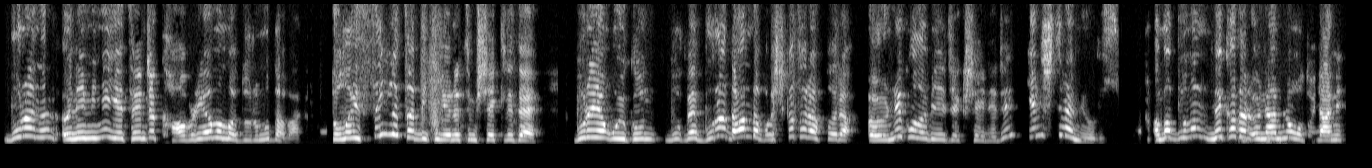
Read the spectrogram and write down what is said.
buranın önemini yeterince kavrayamama durumu da var. Dolayısıyla tabii ki yönetim şekli de buraya uygun bu, ve buradan da başka taraflara örnek olabilecek şeyleri geliştiremiyoruz. Ama bunun ne kadar önemli olduğu yani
